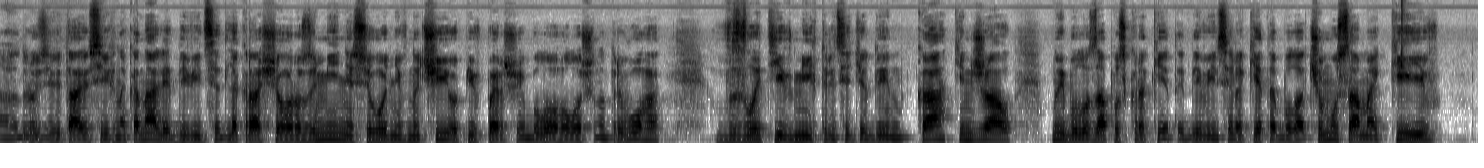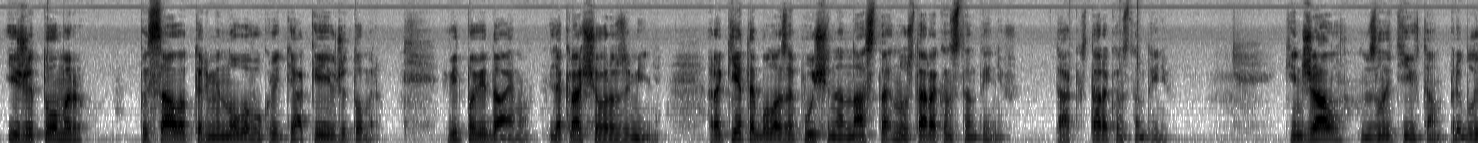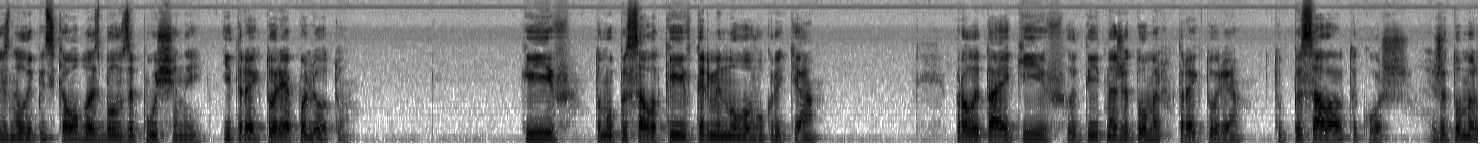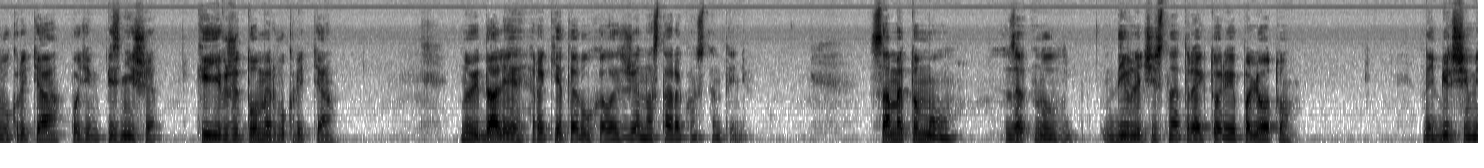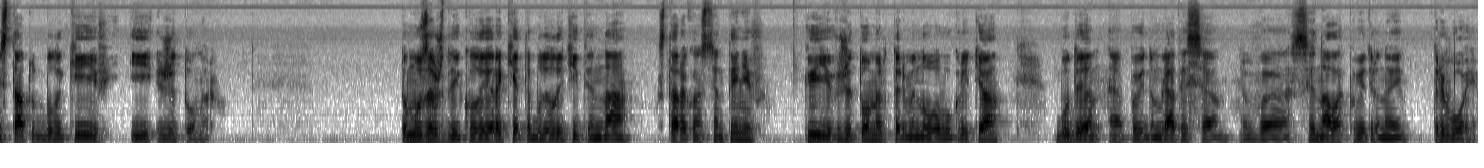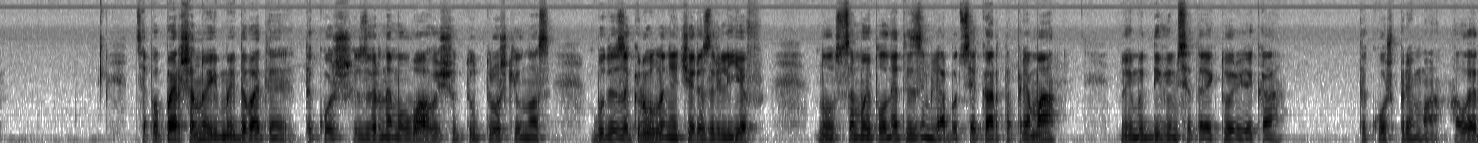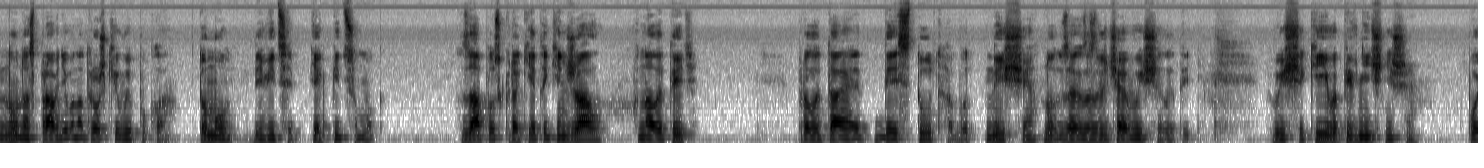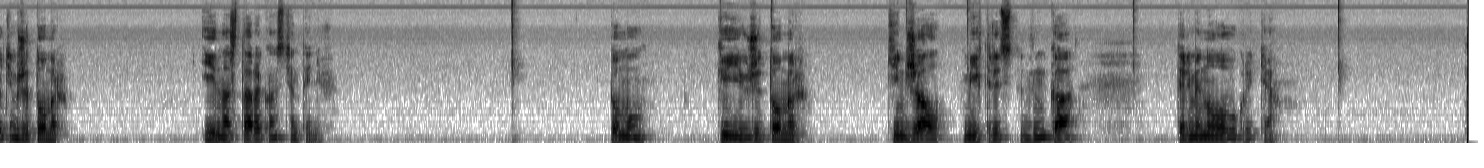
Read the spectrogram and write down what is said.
Е, Друзі, вітаю всіх на каналі. Дивіться, для кращого розуміння, сьогодні вночі о пів першої було оголошено тривога. Взлетів міг 31К кінжал. Ну і було запуск ракети. Дивіться, ракета була. Чому саме Київ і Житомир писало терміново в укриття? Київ-Житомир. Відповідаємо для кращого розуміння. Ракета була запущена на ну, Староконстантинів. Так, Староконстантинів. Кінжал взлетів там, приблизно Липецька область був запущений, і траєкторія польоту. Київ, тому писало Київ терміново в укриття. Пролетає Київ, летить на Житомир траєкторія. Тут писала також Житомир в укриття, потім пізніше Київ-Житомир в укриття. Ну і далі ракета рухалась вже на Староконстантинів. Саме тому, ну, дивлячись на траєкторію польоту, найбільші міста тут були Київ і Житомир. Тому завжди, коли ракета буде летіти на Староконстантинів, Київ, Житомир, терміново в укриття, буде е, повідомлятися в сигналах повітряної тривоги. Це по-перше, ну і ми давайте також звернемо увагу, що тут трошки у нас буде закруглення через рельєф ну, самої планети Земля, бо це карта пряма. Ну і ми дивимося траєкторію, яка також пряма. Але ну, насправді вона трошки випукла. Тому дивіться, як підсумок. Запуск ракети кінжал, вона летить, пролетає десь тут або нижче. Ну, зазвичай вище летить. Вище Києва, північніше, потім Житомир і на Староконстантинів. Тому Київ, Житомир, кінжал, Міг 31К терміново укриття.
